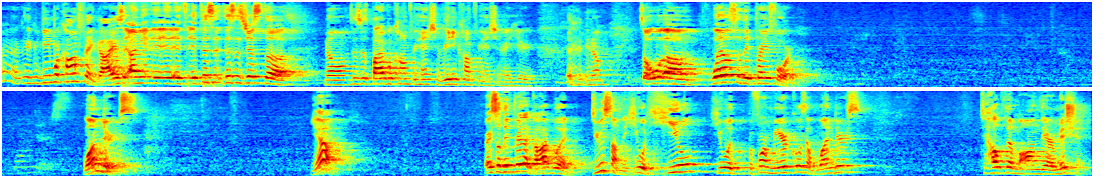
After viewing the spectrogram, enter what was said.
Uh, be more confident, guys. I mean, it, it, it, this, is, this is just the, no, this is Bible comprehension, reading comprehension right here. you know? So, um, what else do they pray for? Wonders. Yeah. Right? So they pray that God would do something. He would heal, He would perform miracles and wonders to help them on their mission.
